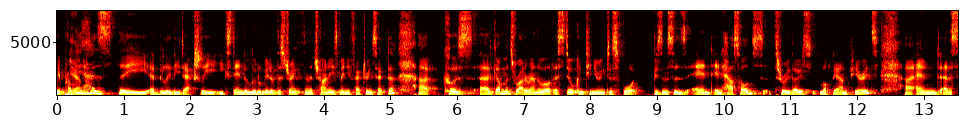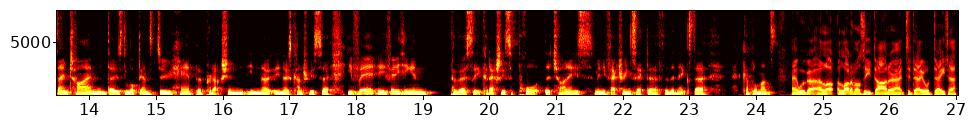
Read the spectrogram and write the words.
it probably yeah. has the ability to actually extend a little bit of the strength in the Chinese manufacturing sector because uh, uh, governments right around the world are still continuing to support businesses and, and households through those lockdown periods. Uh, and at the same time, those lockdowns do hamper production in, the, in those countries. So if, if anything, and perversely, it could actually support the Chinese manufacturing sector for the next uh, couple of months. And we've got a lot, a lot of Aussie data out today, or data,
